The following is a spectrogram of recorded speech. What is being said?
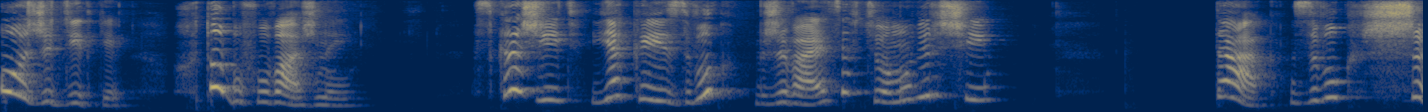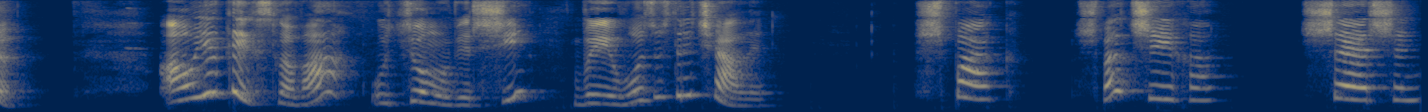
Отже, дітки, хто був уважний? Скажіть, який звук вживається в цьому вірші? Так, звук Ш. А у яких словах у цьому вірші ви його зустрічали? Шпак, шпачиха, шершень,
